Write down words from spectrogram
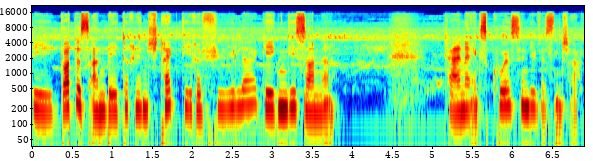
Die Gottesanbeterin streckt ihre Fühler gegen die Sonne. Kleiner Exkurs in die Wissenschaft.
